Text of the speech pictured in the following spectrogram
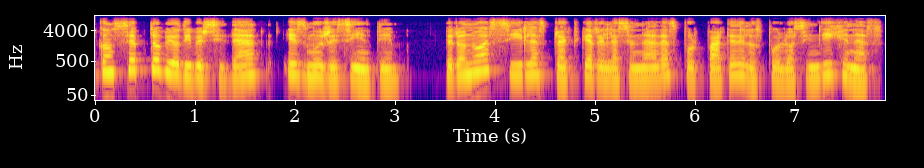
El concepto biodiversidad es muy reciente, pero no así las prácticas relacionadas por parte de los pueblos indígenas.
